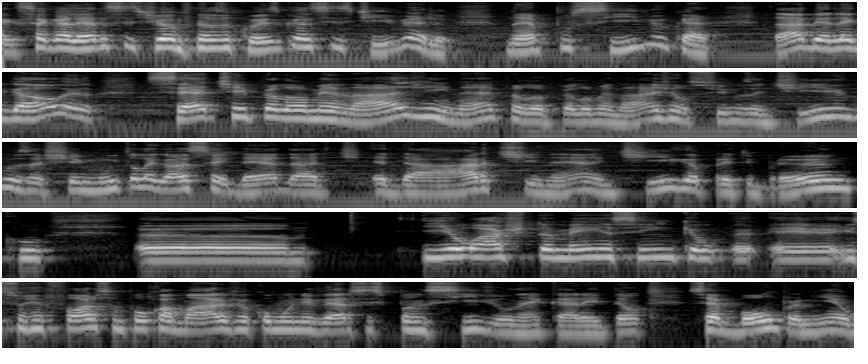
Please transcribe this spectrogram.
Será que essa galera assistiu a mesma coisa que eu assisti, velho? Não é possível, cara. Sabe? É legal. É, sete aí pela homenagem, né? Pela, pela homenagem aos filmes antigos. Achei muito legal essa ideia da arte, da arte né? Antiga, preto e branco. Uh, e eu acho também, assim, que eu, é, isso reforça um pouco a Marvel como universo expansível, né, cara? Então, isso é bom para mim, eu.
